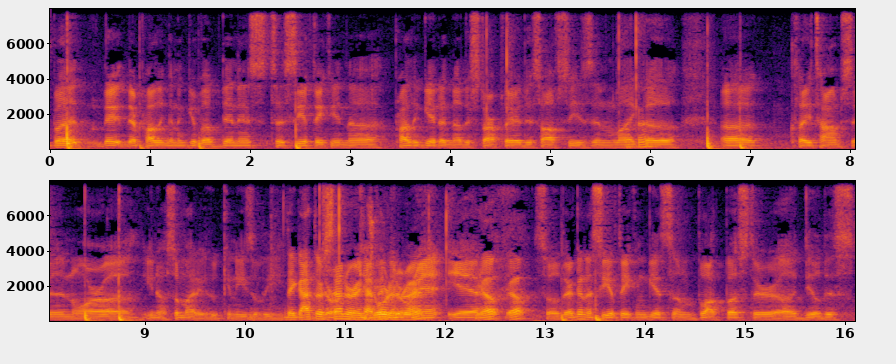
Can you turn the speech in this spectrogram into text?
But they they're probably gonna give up Dennis to see if they can uh, probably get another star player this offseason, like Okay. uh, uh, Klay Thompson or uh, you know somebody who can easily. They got their Dur- center in Kevin Jordan, right? Yeah. Yep, yep. So they're gonna see if they can get some blockbuster uh, deal this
